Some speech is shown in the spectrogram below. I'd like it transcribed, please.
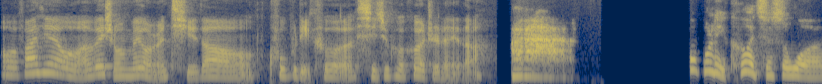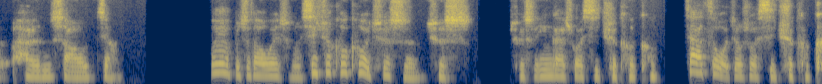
我发现我们为什么没有人提到库布里克、希区柯克之类的？啊，库布里克其实我很少讲，我也不知道为什么。希区柯克确实确实确实应该说希区柯克，下次我就说希区柯克，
